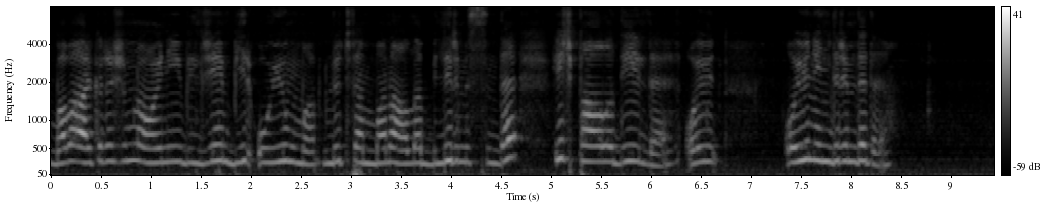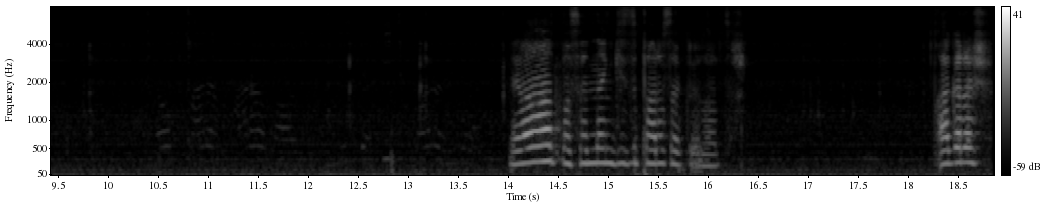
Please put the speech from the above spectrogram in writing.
Baba arkadaşımla oynayabileceğim bir oyun var. Lütfen bana alabilir misin de. Hiç pahalı değil de. Oyun oyun indirimde de. Ya atma senden gizli para saklıyorlardır. Arkadaş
